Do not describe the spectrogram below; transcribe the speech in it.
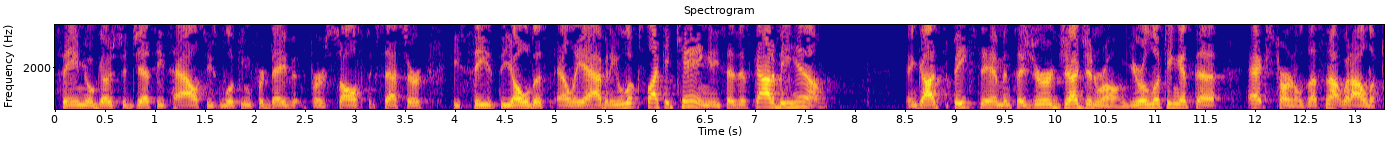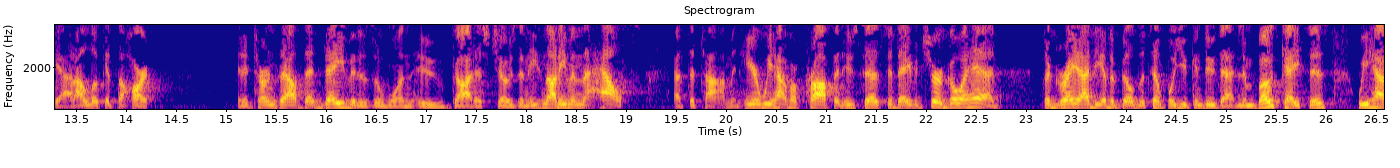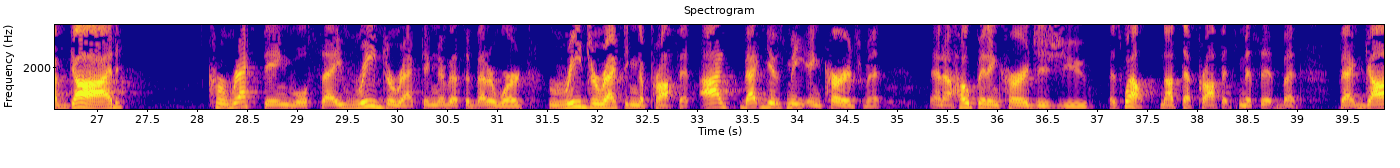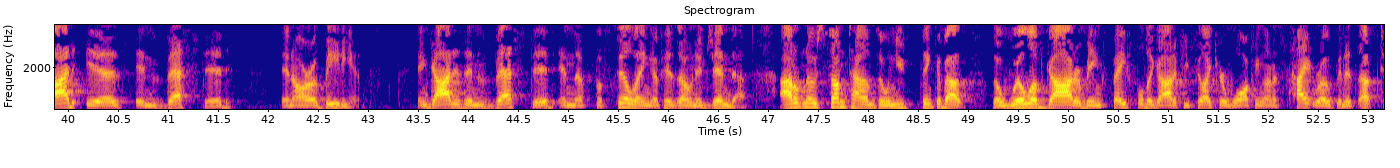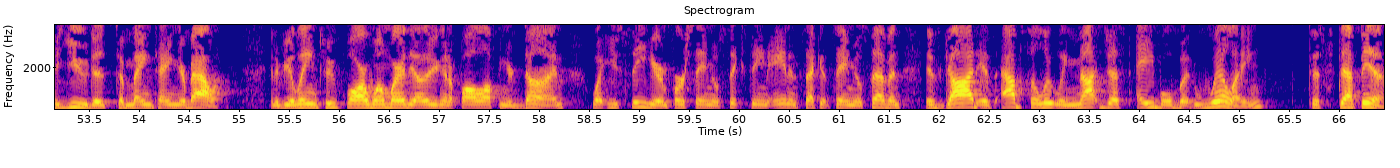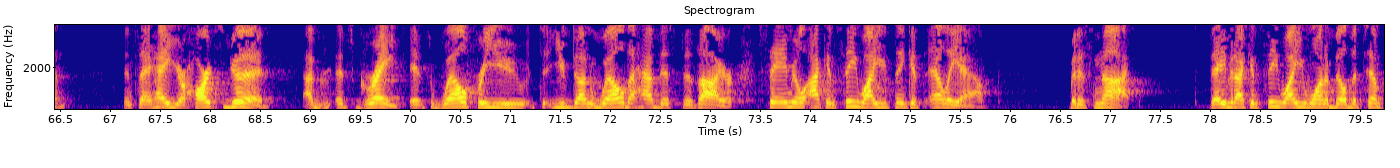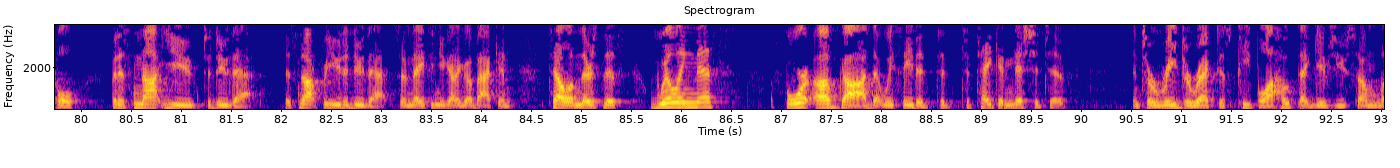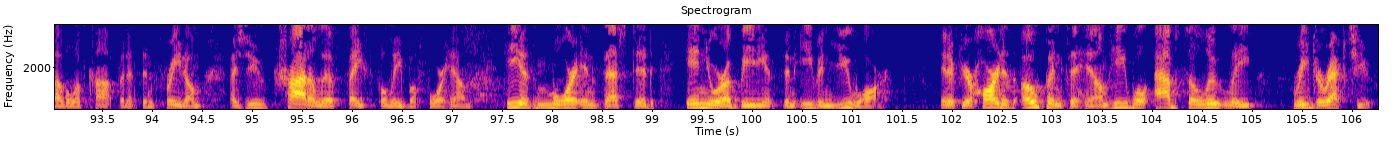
Samuel goes to Jesse's house. He's looking for David, for Saul's successor. He sees the oldest, Eliab, and he looks like a king. And he says, it's got to be him. And God speaks to him and says, you're judging wrong. You're looking at the externals. That's not what I look at. I look at the heart. And it turns out that David is the one who God has chosen. He's not even in the house at the time. And here we have a prophet who says to David, sure, go ahead. It's a great idea to build the temple. You can do that. And in both cases, we have God correcting, we'll say redirecting, maybe that's a better word, redirecting the prophet. I, that gives me encouragement, and I hope it encourages you as well. Not that prophets miss it, but that God is invested in our obedience. And God is invested in the fulfilling of His own agenda. I don't know sometimes when you think about the will of God or being faithful to God, if you feel like you're walking on a tightrope and it's up to you to, to maintain your balance. And if you lean too far one way or the other, you're going to fall off and you're done. What you see here in 1 Samuel 16 and in 2 Samuel 7 is God is absolutely not just able, but willing to step in and say, hey, your heart's good. It's great. It's well for you. You've done well to have this desire. Samuel, I can see why you think it's Eliab, but it's not. David, I can see why you want to build the temple, but it's not you to do that. It's not for you to do that. So Nathan, you got to go back and tell him there's this willingness for of God that we see to, to, to take initiative and to redirect his people. I hope that gives you some level of confidence and freedom as you try to live faithfully before him. He is more invested in your obedience than even you are. And if your heart is open to him, he will absolutely redirect you.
